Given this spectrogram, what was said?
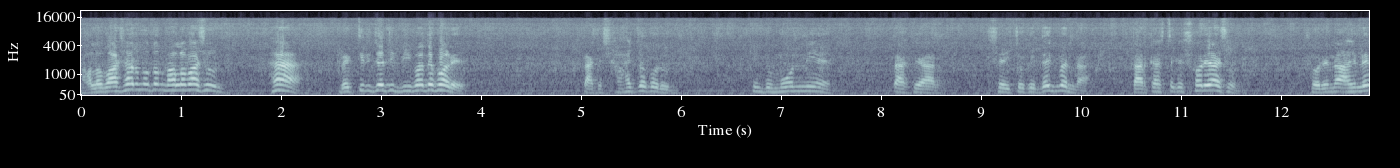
ভালোবাসার মতন ভালোবাসুন। হ্যাঁ ব্যক্তির যদি বিপদে পড়ে, তাকে সাহায্য করুন। কিন্তু মন নিয়ে তাকে আর সেই চোখে দেখবেন না। তার কাছ থেকে সরে আসুন। সরে না আসলে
